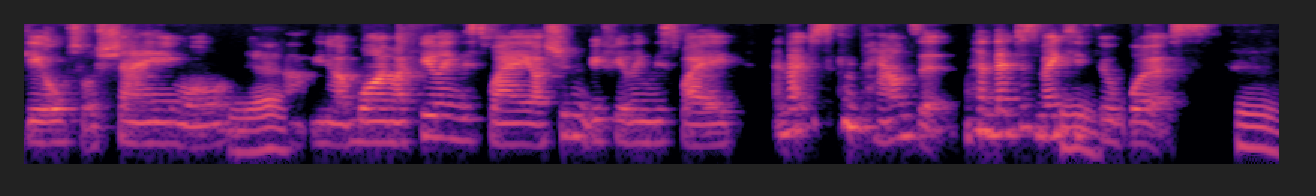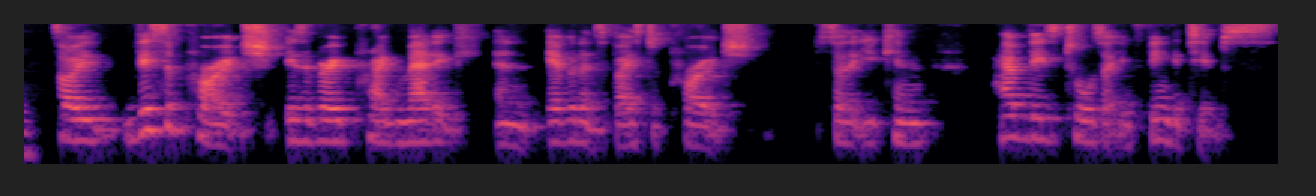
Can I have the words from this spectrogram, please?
guilt or shame or, Yeah. uh, you know, why am I feeling this way? I shouldn't be feeling this way. And that just compounds it and that just makes you Mm. feel worse. Mm. So, this approach is a very pragmatic and evidence based approach so that you can have these tools at your fingertips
